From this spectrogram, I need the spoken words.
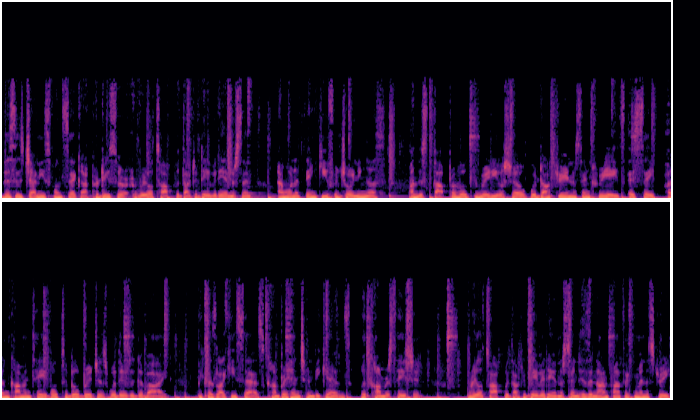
This is Janice Fonseca, producer of Real Talk with Dr. David Anderson. I want to thank you for joining us on this thought provoking radio show where Dr. Anderson creates a safe, uncommon table to build bridges where there's a divide because, like he says, comprehension begins with conversation. Real Talk with Dr. David Anderson is a nonprofit ministry,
